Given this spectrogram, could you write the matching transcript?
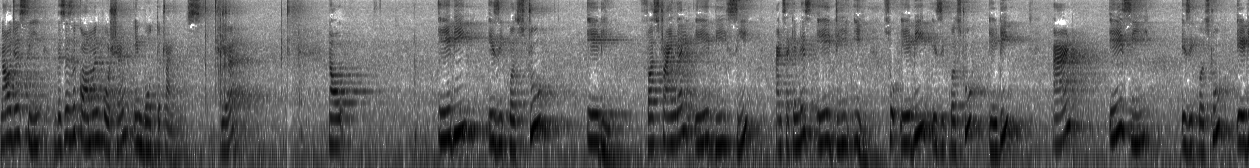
Now just see, this is the common portion in both the triangles. Here. Now, AB is equals to AD first triangle ABC and second is ADE. So AB is equals to AD and AC is equals to AD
